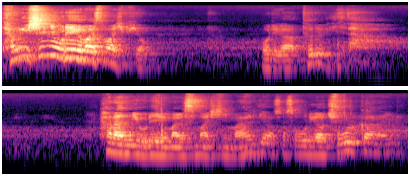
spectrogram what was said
당신이 우리에게 말씀하십시오. 우리가 들으리이다. 하나님이 우리에게 말씀하시지 말게 하소서 우리가 죽을까 하나이다.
